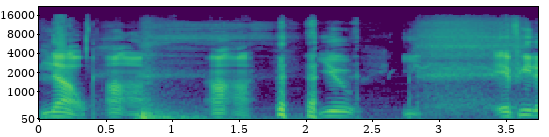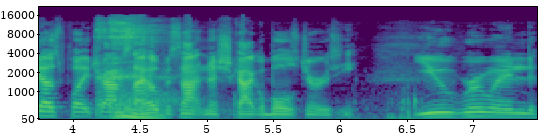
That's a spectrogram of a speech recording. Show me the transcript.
No, uh, uh-uh. uh, uh you, you, if he does play Travis, I hope it's not in a Chicago Bulls jersey. You ruined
